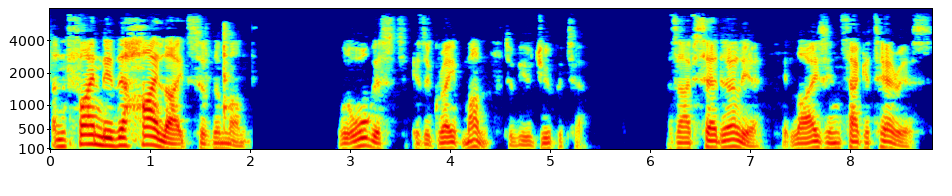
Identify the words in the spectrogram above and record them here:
And finally, the highlights of the month. Well, August is a great month to view Jupiter. As I've said earlier, it lies in Sagittarius,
